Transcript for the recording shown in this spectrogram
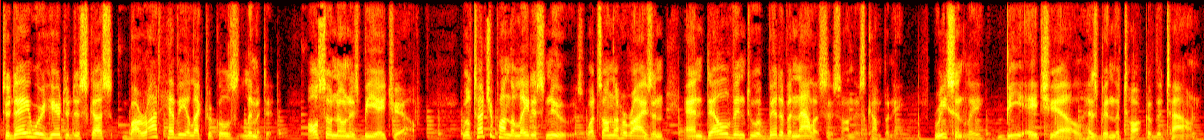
Today we're here to discuss Bharat Heavy Electricals Limited, also known as BHEL. We'll touch upon the latest news, what's on the horizon, and delve into a bit of analysis on this company. Recently, BHEL has been the talk of the town.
